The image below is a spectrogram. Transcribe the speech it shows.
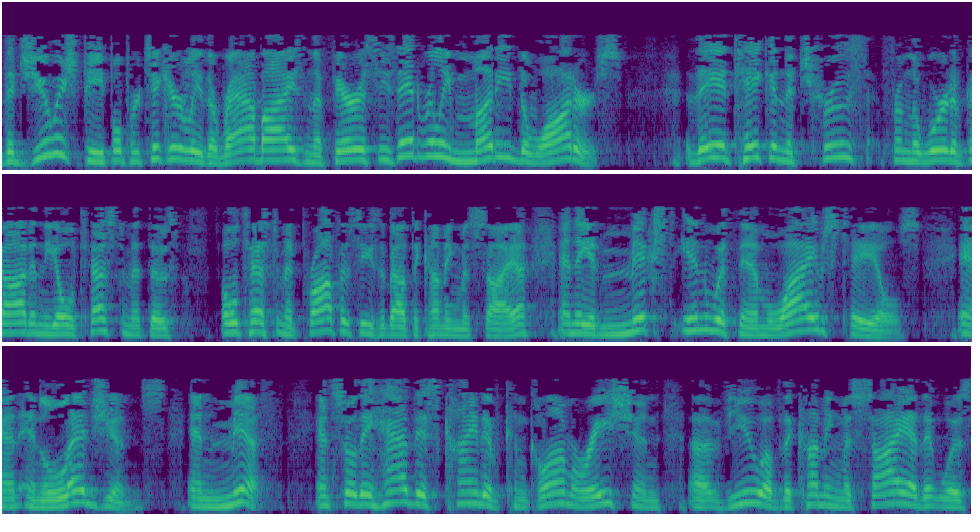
the Jewish people, particularly the rabbis and the Pharisees, they had really muddied the waters. They had taken the truth from the Word of God in the Old Testament, those Old Testament prophecies about the coming Messiah, and they had mixed in with them wives' tales and, and legends and myth and so they had this kind of conglomeration uh, view of the coming Messiah that was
